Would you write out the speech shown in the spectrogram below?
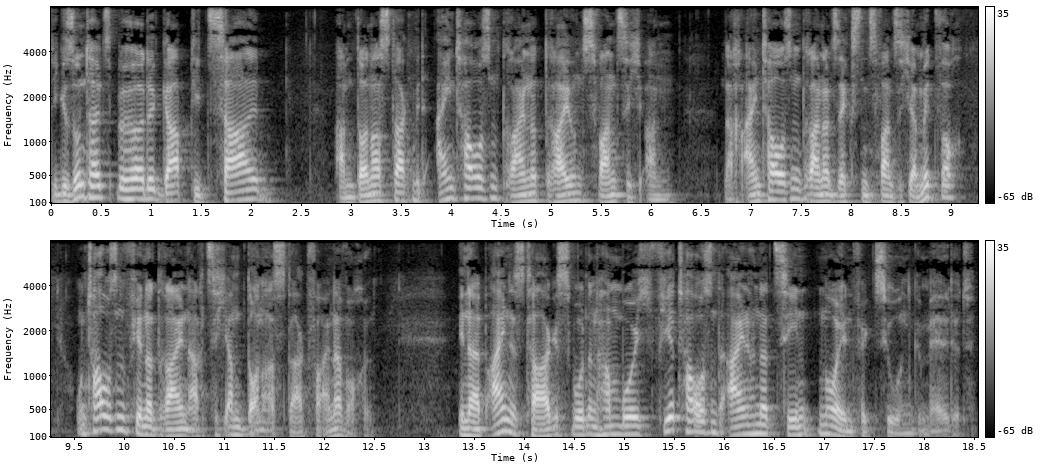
Die Gesundheitsbehörde gab die Zahl am Donnerstag mit 1323 an, nach 1326 am Mittwoch und 1483 am Donnerstag vor einer Woche. Innerhalb eines Tages wurden in Hamburg 4110 Neuinfektionen gemeldet.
